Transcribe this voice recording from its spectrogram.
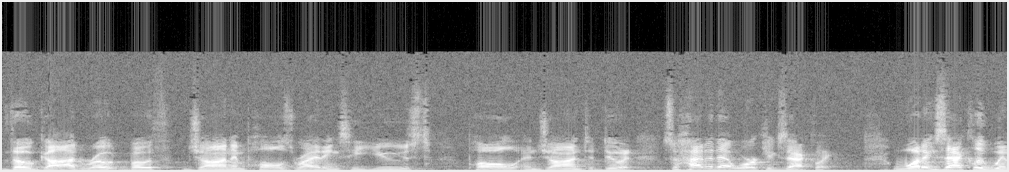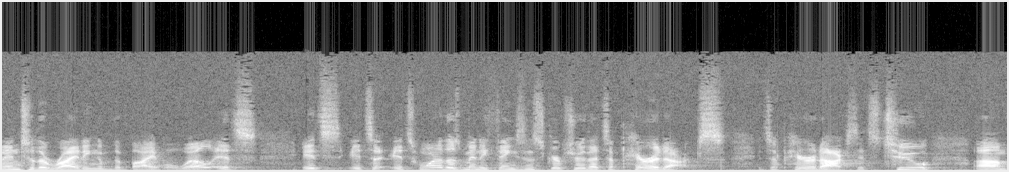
Though God wrote both John and Paul's writings, he used Paul and John to do it. So, how did that work exactly? What exactly went into the writing of the Bible? Well, it's, it's, it's, a, it's one of those many things in Scripture that's a paradox. It's a paradox. It's two um,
